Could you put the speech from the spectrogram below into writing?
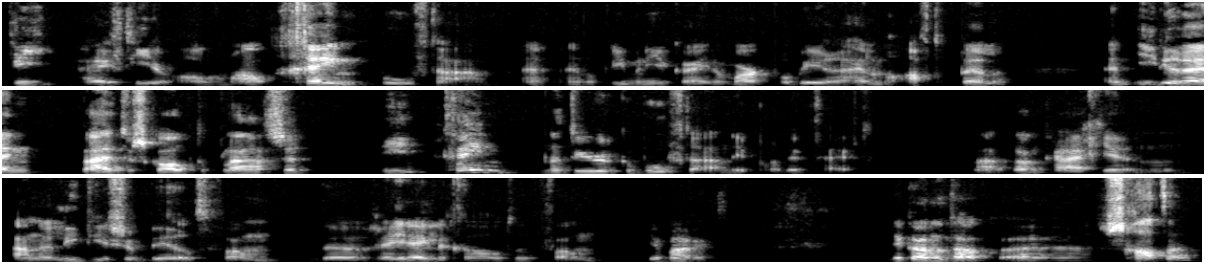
wie heeft hier allemaal geen behoefte aan. Hè? En op die manier kan je de markt proberen helemaal af te pellen en iedereen buiten scope te plaatsen die geen natuurlijke behoefte aan dit product heeft. Nou, dan krijg je een analytischer beeld van de reële grootte van je markt. Je kan het ook uh, schatten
